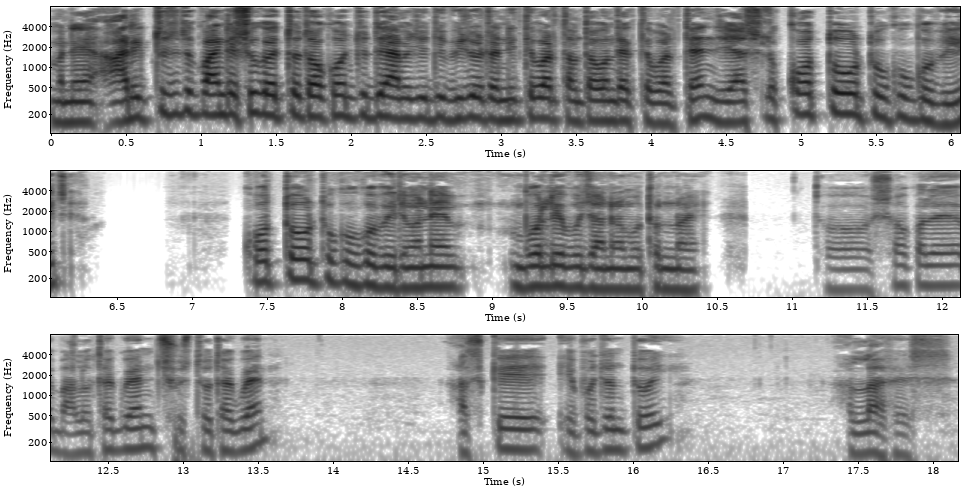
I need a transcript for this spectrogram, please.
মানে আর একটু যদি পানিটা শুকাইতো, তখন যদি আমি যদি ভিডিওটা নিতে পারতাম, তখন দেখতে পারতেন যে আসলে কতটুকু গভীর। কতটুকু গভীর মানে বলে বোঝানোর মতন নয়। তো সকলে ভালো থাকবেন, সুস্থ থাকবেন। আজকে এ পর্যন্তই। আল্লাহ হাফেজ।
